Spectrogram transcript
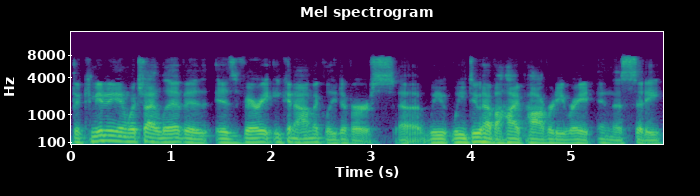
the community in which I live is is very economically diverse. Uh, we we do have a high poverty rate in this city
